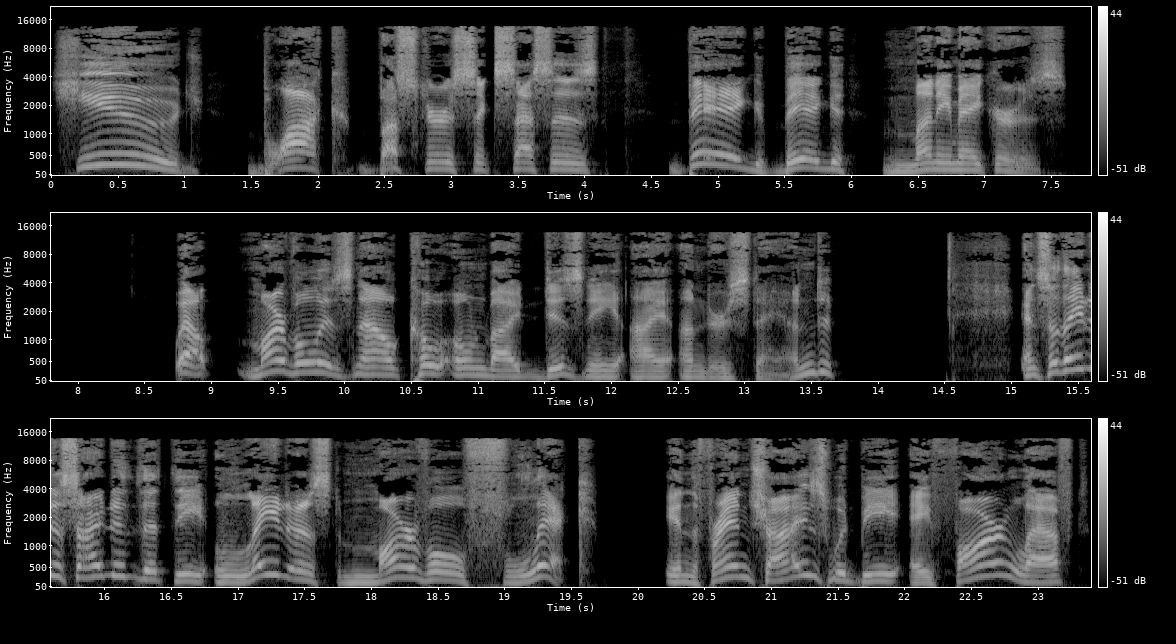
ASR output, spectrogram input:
huge blockbuster successes, big, big moneymakers. Well, Marvel is now co owned by Disney, I understand. And so they decided that the latest Marvel flick in the franchise would be a far left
